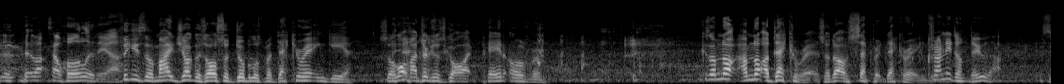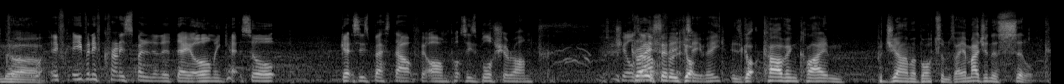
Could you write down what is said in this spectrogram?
Th- th- That's how holy they are. The thing is though, my joggers also double as my decorating gear. So a lot of my joggers has got like paint over them. Because I'm not, I'm not a decorator, so I don't have separate decorating. gear. Cranny don't do that. It's No. If, even if Cranny's spending a day at home, he gets up, gets his best outfit on, puts his blusher on, just chills Granny out said he's got, TV. he's got Calvin Klein pajama bottoms. I imagine they're silk.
